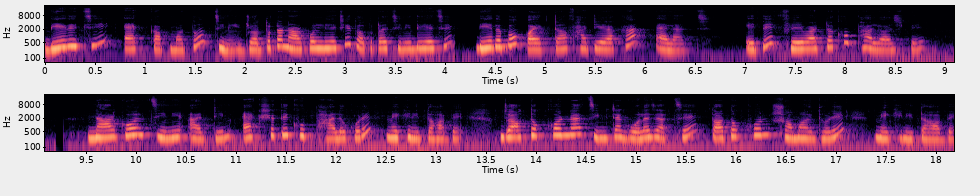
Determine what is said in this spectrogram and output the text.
দিয়ে দিচ্ছি এক কাপ মতো চিনি। যতটা নারকোল নিয়েছি ততটা চিনি দিয়েছি। দিয়ে দেবো কয়েকটা ফাটিয়ে রাখা এলাচ। এতে ফ্লেভারটা খুব ভালো আসবে। নারকোল, চিনি আর ডিম একসাথে খুব ভালো করে মেখে নিতে হবে। যতক্ষণ না চিনিটা গলে যাচ্ছে ততক্ষণ সময় ধরে মেখে নিতে হবে।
